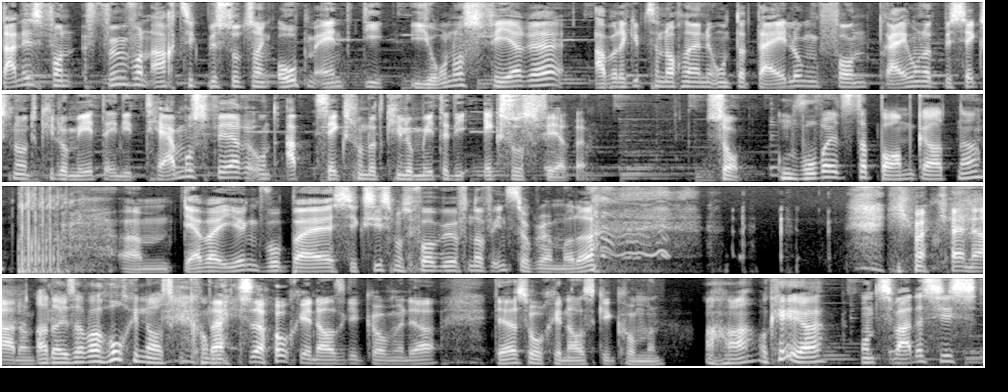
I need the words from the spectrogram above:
Dann ist von 85 bis sozusagen Open End die Ionosphäre, aber da gibt es dann noch eine Unterteilung von 300 bis 600 Kilometer in die Thermosphäre und ab 600 Kilometer die Exosphäre. So. Und wo war jetzt der Baumgartner? Ähm, der war irgendwo bei Sexismusvorwürfen auf Instagram, oder? Ich war keine Ahnung. Ah, da ist er aber hoch Da hinausgekommen. ist er hoch hinausgekommen, ja. Der ist hoch hinausgekommen. Aha, okay, ja. Und zwar, das ist,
